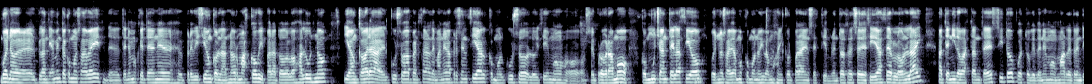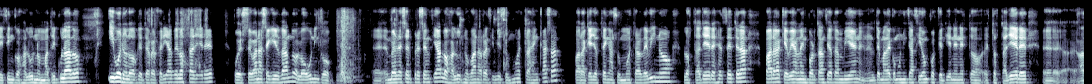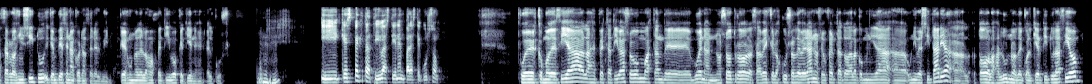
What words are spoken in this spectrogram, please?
Bueno, el planteamiento, como sabéis, tenemos que tener previsión con las normas COVID para todos los alumnos y aunque ahora el curso va a empezar de manera presencial, como el curso lo hicimos o se programó con mucha antelación, pues no sabíamos cómo nos íbamos a incorporar en septiembre. Entonces se decidió hacerlo online, ha tenido bastante éxito, puesto que tenemos más de 35 alumnos matriculados. Y bueno, lo que te referías de los talleres, pues se van a seguir dando, lo único... Eh, en vez de ser presencial, los alumnos van a recibir sus muestras en casa para que ellos tengan sus muestras de vino, los talleres, etcétera, para que vean la importancia también en el tema de comunicación, pues que tienen estos, estos talleres, eh, hacerlos in situ y que empiecen a conocer el vino, que es uno de los objetivos que tiene el curso. ¿Y qué expectativas tienen para este curso? Pues como decía, las expectativas son bastante buenas. Nosotros sabéis que los cursos de verano se oferta a toda la comunidad ah, universitaria, a todos los alumnos de cualquier titulación.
